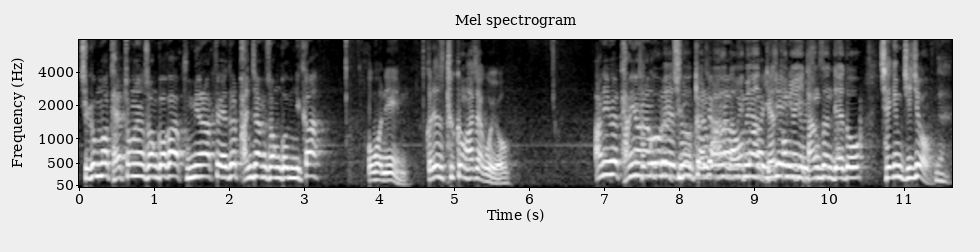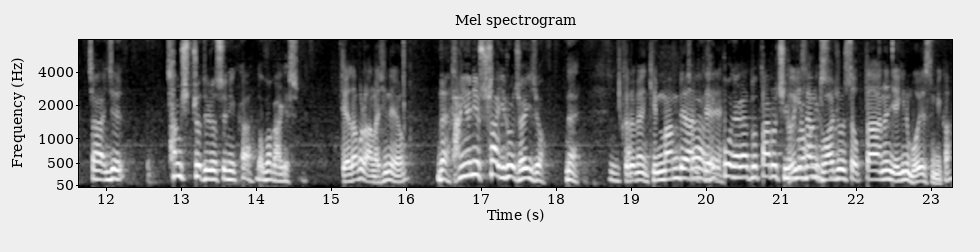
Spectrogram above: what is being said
지금 뭐 대통령 선거가 국민학교 애들 반장 선거입니까? 후보님, 그래서 특검 하자고요. 아니 왜 당연한 거를 지금까지 안 하고 나오면 대통령이 당선돼도 책임지죠. 네. 자 이제 30초 드렸으니까 넘어가겠습니다. 대답을 안 하시네요. 네. 당연히 수사 이루어져야죠. 네. 그러면 김만배한테 자, 됐고 내가 또 따로 질문 더 이상 도와줄 수 없다는 얘기는 뭐였습니까?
